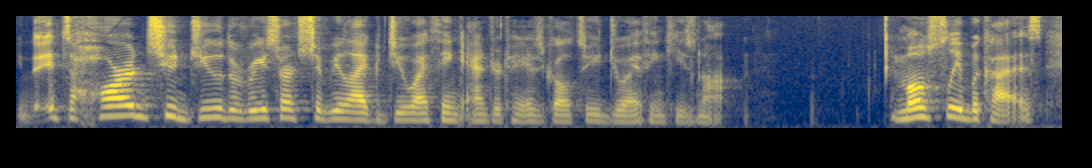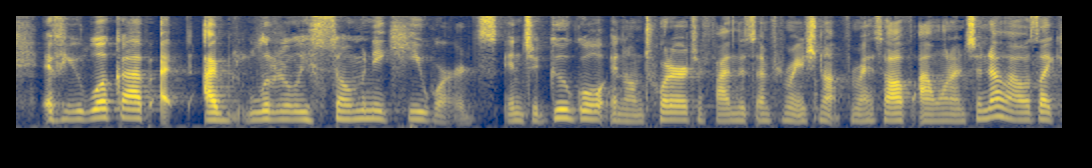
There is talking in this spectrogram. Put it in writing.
it's hard to do the research to be like, do I think Andrew Tate is guilty? Do I think he's not? Mostly because if you look up, I, I literally so many keywords into Google and on Twitter to find this information out for myself. I wanted to know. I was like,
